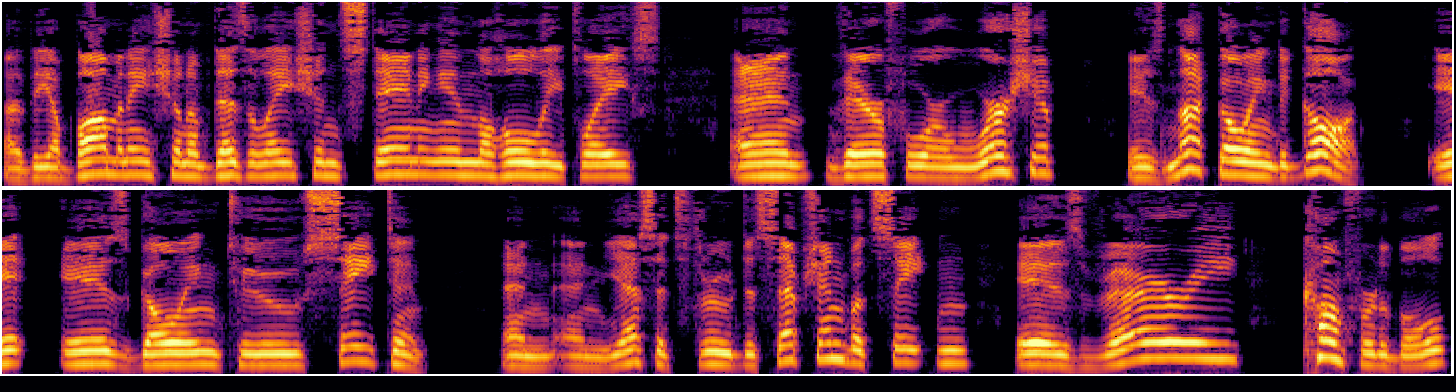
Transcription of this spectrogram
uh, the abomination of desolation standing in the holy place and therefore worship is not going to God. It is going to Satan. And, and yes, it's through deception, but Satan is very comfortable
